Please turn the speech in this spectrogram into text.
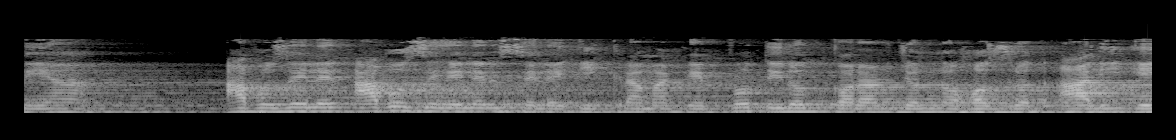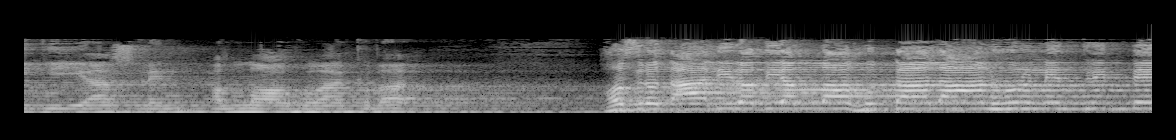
নিয়া আবু জেহেলের আবু জেহেলের ছেলে ইকরামাকে প্রতিরোধ করার জন্য হজরত আলী এগিয়ে আসলেন। আল্লাহ আকবার। হজরত আলী রদি আল্লাহ আনহুর নেতৃত্বে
